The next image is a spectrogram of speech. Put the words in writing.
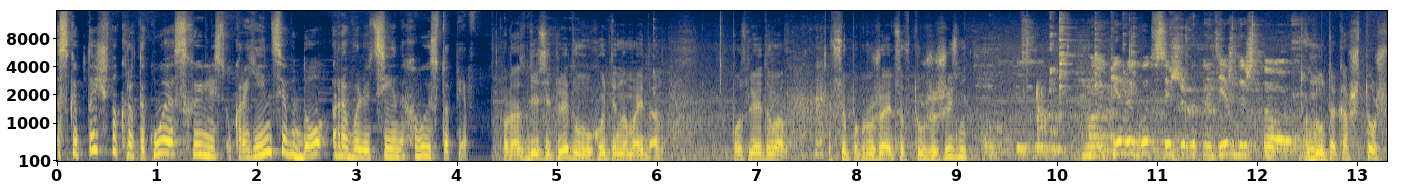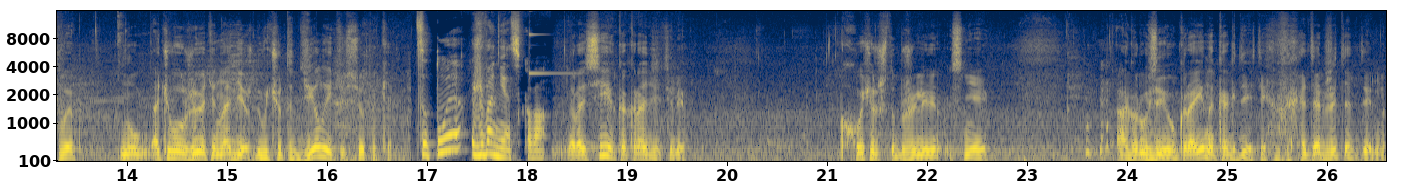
Скептично критикує схильність українців до революційних виступів. Раз в 10 лет вы уходите на Майдан. После этого все погружается в ту же жизнь. Ну, первый год все живут надеждой, что Ну так а что ж вы? Ну, а чего вы живете надеждой? Вы что-то делаете все-таки? Цитує Жванецького. Россия, как родители, хочет, чтобы жили с ней. А Грузия и Украина, как дети, хотят жить отдельно.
